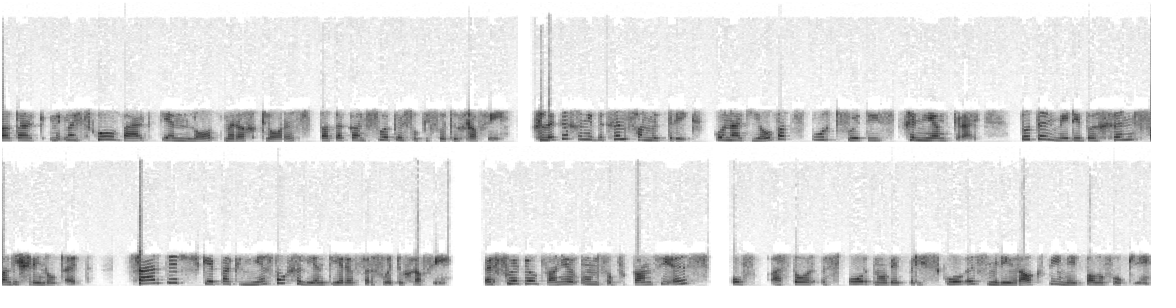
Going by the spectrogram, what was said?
dat ek met my skoolwerk teen laatmiddag klaar is, dat ek kan fokus op die fotografie. Gelukkig aan die begin van matriek kon ek heelwat sportfoto's geneem kry tot en met die begin van die Grendeltyd. Verder skep ek meestal geleenthede vir fotografie. Byvoorbeeld wanneer ons op vakansie is, of as daar 'n sportnaweek by die skool is met die rugby, netbal of hokkie.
